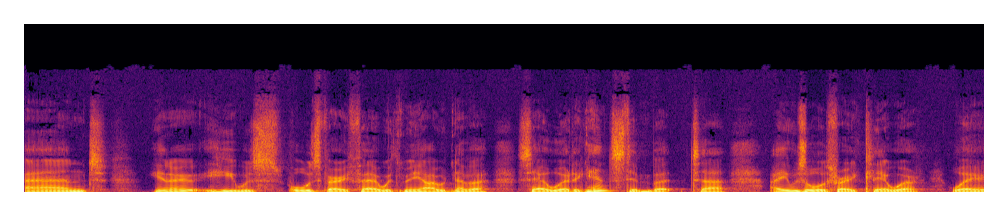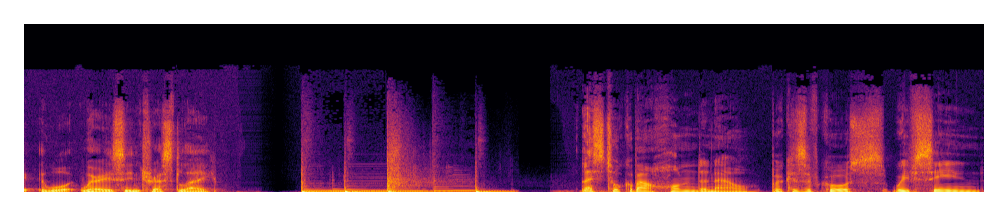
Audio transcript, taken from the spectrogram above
And, you know, he was always very fair with me. I would never say a word against him, but uh, it was always very clear where, where, where his interest lay. Let's talk about Honda now, because of course we've seen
